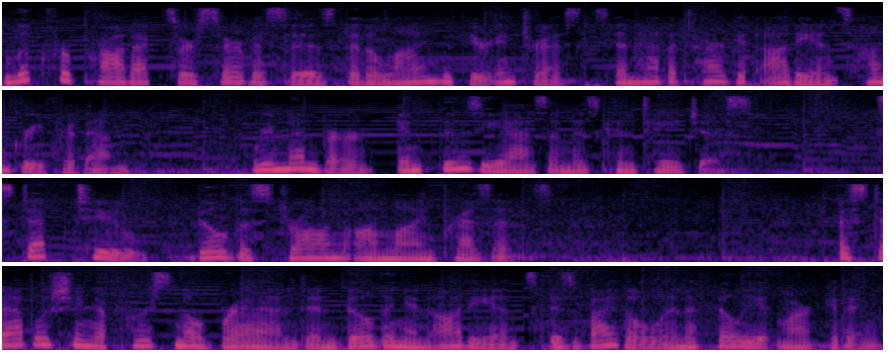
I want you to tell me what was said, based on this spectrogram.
Look for products or services that align with your interests and have a target audience hungry for them. Remember, enthusiasm is contagious. Step 2. Build a strong online presence. Establishing a personal brand and building an audience is vital in affiliate marketing.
